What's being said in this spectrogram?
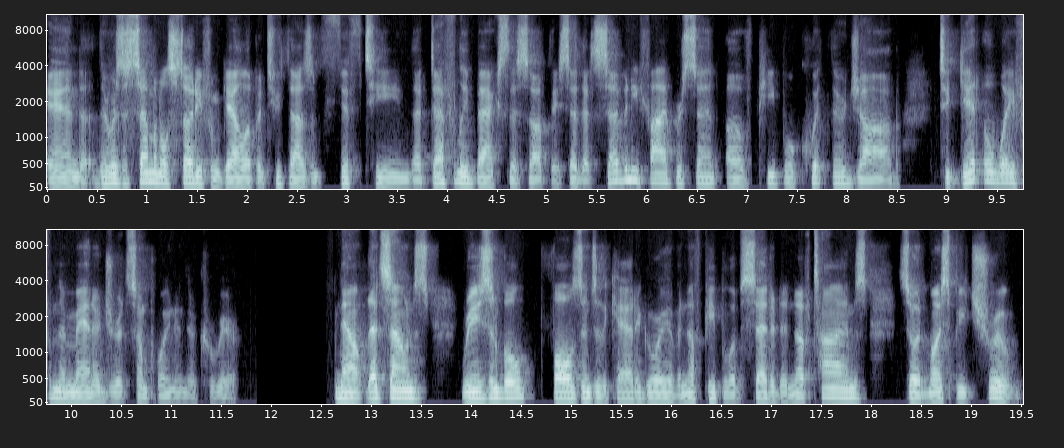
And there was a seminal study from Gallup in 2015 that definitely backs this up. They said that 75% of people quit their job to get away from their manager at some point in their career. Now, that sounds reasonable, falls into the category of enough people have said it enough times, so it must be true.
